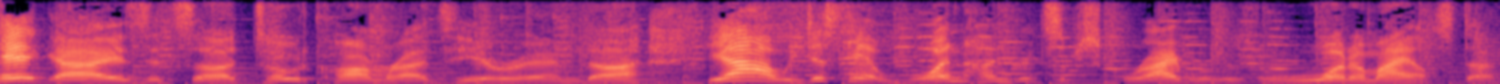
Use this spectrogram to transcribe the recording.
Hey guys, it's uh, Toad Comrades here, and uh, yeah, we just hit 100 subscribers. What a milestone!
